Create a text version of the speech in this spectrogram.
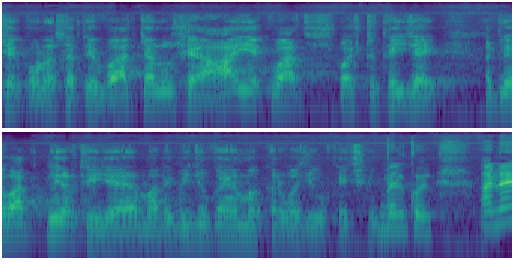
છે, કોના સાથે વાત ચાલુ છે, આ એક વાત સ્પષ્ટ થઈ જાય, એટલે વાત ક્લિયર થઈ જાય અમારે. બીજું કંઈ એમાં કરવા જેવું કે છે બિલકુલ. અને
